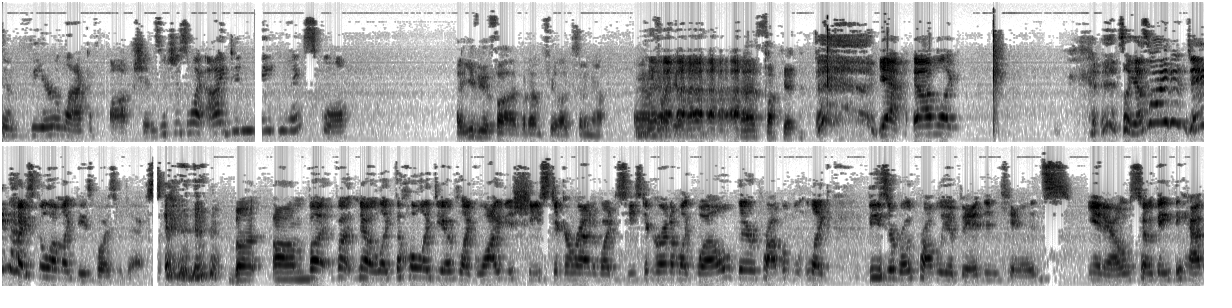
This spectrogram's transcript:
severe lack of options, which is why I didn't date in high school. I give you a five, but I don't feel like sitting up. Ah, fuck it. Ah, fuck it. yeah, and I'm like. It's like that's why I didn't date in high school. I'm like these boys are dicks. But um, But but no, like the whole idea of like why does she stick around and why does he stick around? I'm like, well, they're probably like these are both probably abandoned kids, you know. So they they have.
